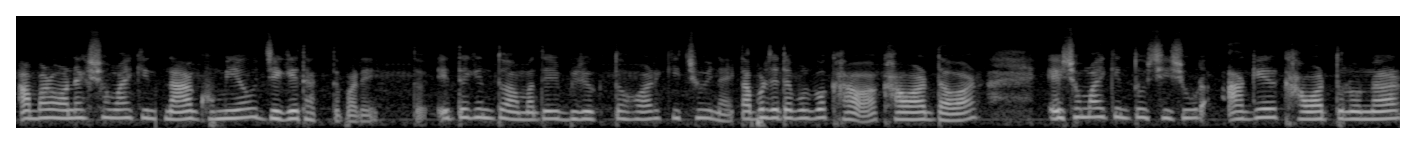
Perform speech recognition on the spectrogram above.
আবার অনেক সময় কিন্তু না ঘুমিয়েও জেগে থাকতে পারে। তো এতে কিন্তু আমাদের বিরক্ত হওয়ার কিছুই নাই। তারপর যেটা বলব, খাওয়া, খাওয়ার দাওয়ার। এই সময় কিন্তু শিশুর আগের খাওয়ার তুলনার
